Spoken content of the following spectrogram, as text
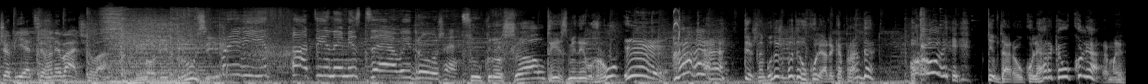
Щоб я цього не бачила. Нові друзі. Привіт! А ти не місцевий, друже. Цукрошал? Ти змінив гру? Е! Ага, Ти ж не будеш бити окулярика, правда? Ой, ти вдарив окулярика окулярами.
